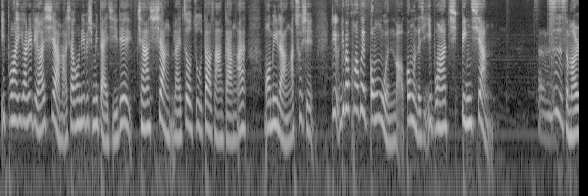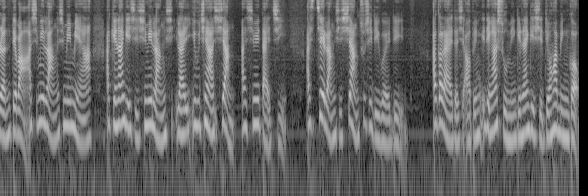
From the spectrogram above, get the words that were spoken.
一般伊甲你定爱写嘛，写讲你要什物代志，你请相来做主到三工啊，某咪人啊出现，你你捌看过公文无？公文就是一般冰相。嗯，是什么人对吧？啊，什么人，什么名啊？今仔日是什么人是来邀请相？啊，什么代志？啊，这人是相出世二月二，啊，过来就是后边一定要署名。今仔日是中华民国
